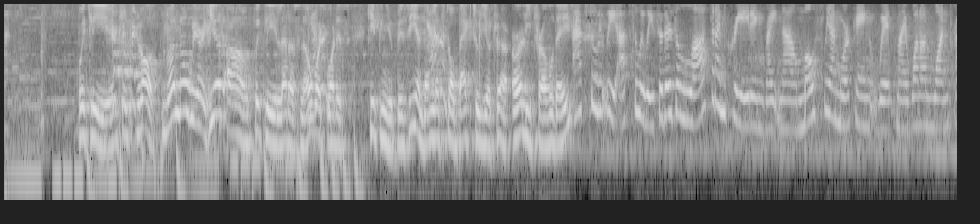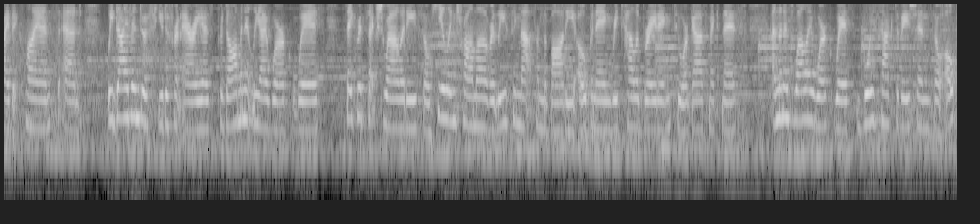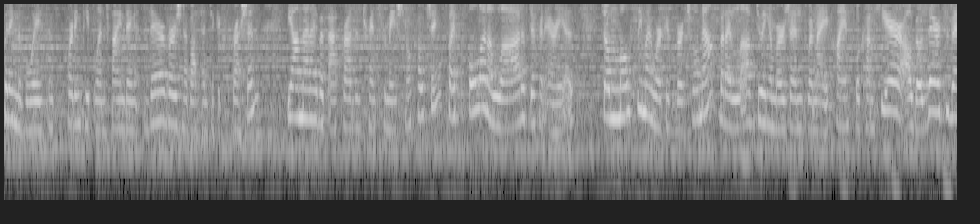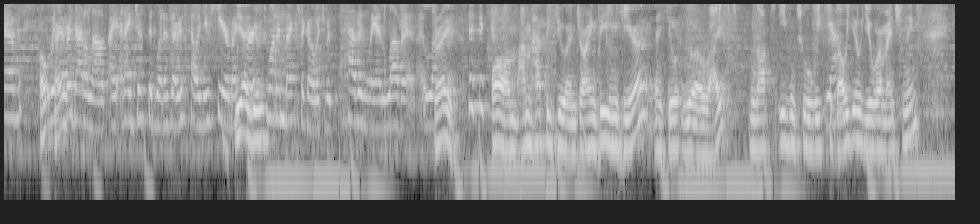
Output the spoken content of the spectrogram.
Quickly, well, well, no, we are here. Uh, quickly, let us know what, what is keeping you busy, and then Yeah. let's go back to your tra- early travel days. Absolutely, absolutely. So there's a lot that I'm creating right now. Mostly I'm working with my one-on-one private clients and we dive into a few different areas. Predominantly I work with sacred sexuality, so healing trauma, releasing that from the body, opening, recalibrating to orgasmicness. And then as well I work with voice activation, so opening the voice and supporting people in finding their version of authentic expression. Beyond that I have a background in transformational coaching, so I pull on a lot of different areas. So mostly my work is virtual now, but I love doing immersions when my clients will come here, I'll go there to them, Okay. whenever that allows. I, and I just did one, as I was telling you here, my Yeah, you- first one in Mexico, which was heavenly. I love it. I love Great. it. Great. well, I'm, I'm happy you're enjoying being here. And you you arrived not even two weeks Yeah. ago. You you were mentioning,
